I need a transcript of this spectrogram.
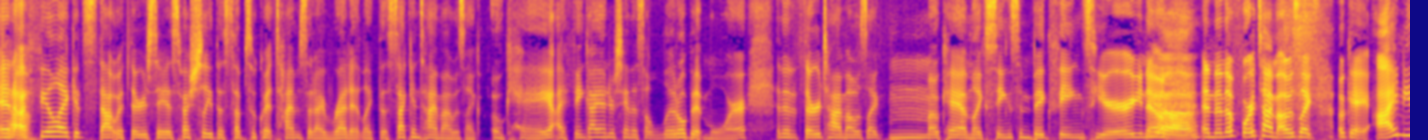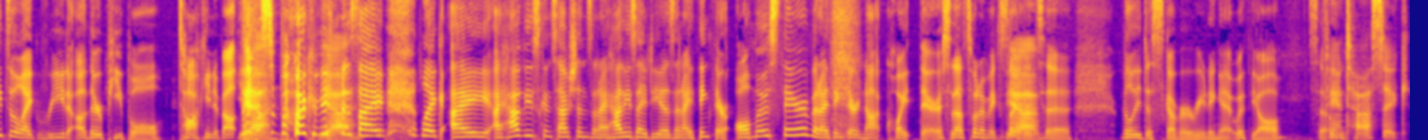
And I feel like it's that with Thursday, especially the subsequent times that I read it. Like the second time, I was like, okay, I think I understand this a little bit more. And then the third time, I was like, mm, okay, I'm like seeing some big things here, you know? Yeah. And then the fourth time, I was like, okay, I need to like read other people talking about Yeah. this book because Yeah. I like I I have these conceptions and I have these ideas and I think they're almost there, but I think they're not quite there. So that's what I'm excited to really discover reading it with y'all. So Fantastic.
